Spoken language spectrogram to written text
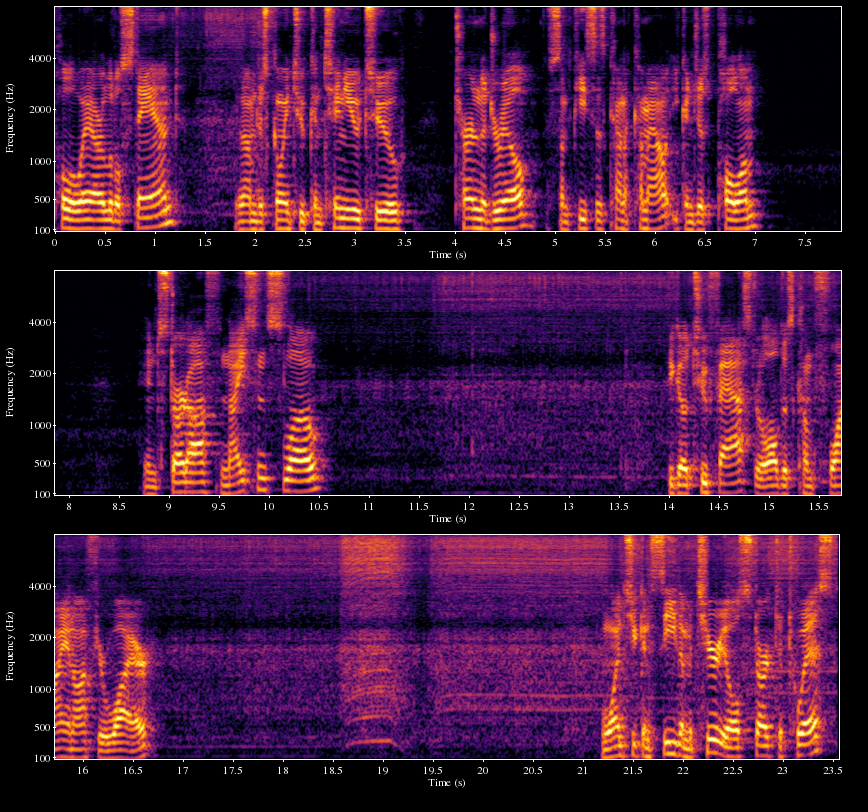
pull away our little stand. And I'm just going to continue to turn the drill. If some pieces kind of come out, you can just pull them. And start off nice and slow. If you go too fast, it'll all just come flying off your wire. Once you can see the material start to twist,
